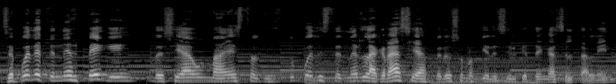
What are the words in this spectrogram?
Se puede tener pegue, decía un maestro, dice, tú puedes tener la gracia, pero eso no quiere decir que tengas el talento.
